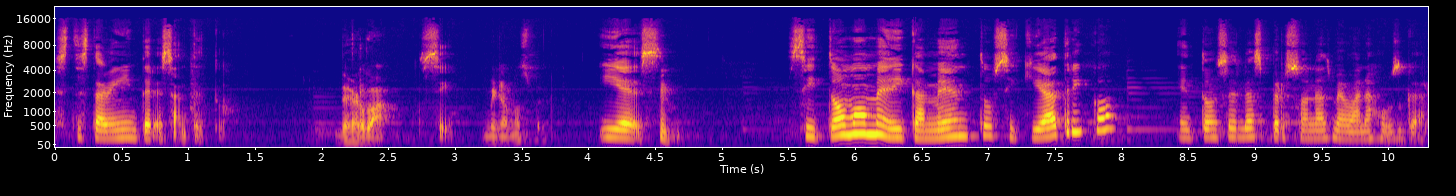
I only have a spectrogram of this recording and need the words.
este está bien interesante tú. ¿De verdad? Sí. Miramos. Y es, si tomo medicamento psiquiátrico, entonces las personas me van a juzgar.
